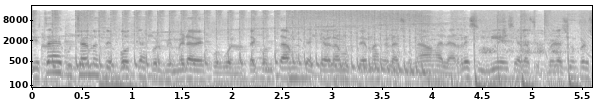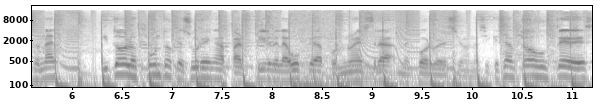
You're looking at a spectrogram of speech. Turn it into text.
Si estás escuchando este podcast por primera vez, pues bueno, te contamos que aquí hablamos temas relacionados a la resiliencia, a la superación personal y todos los puntos que surgen a partir de la búsqueda por nuestra mejor versión. Así que sean todos ustedes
